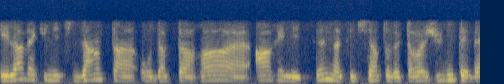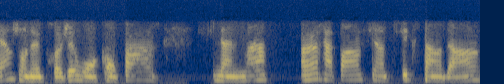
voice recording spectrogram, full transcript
et là, avec une étudiante euh, au doctorat euh, art et médecine, notre étudiante au doctorat Julie Téberge, on a un projet où on compare finalement un rapport scientifique standard,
